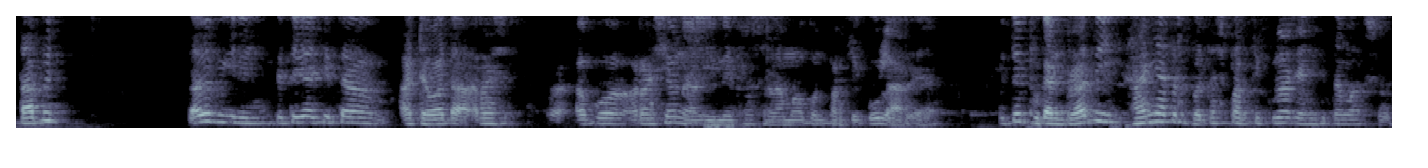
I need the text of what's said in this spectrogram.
Tapi tapi begini, ketika kita ada watak ras, apa rasional universal maupun partikular ya, itu bukan berarti hanya terbatas partikular yang kita maksud.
